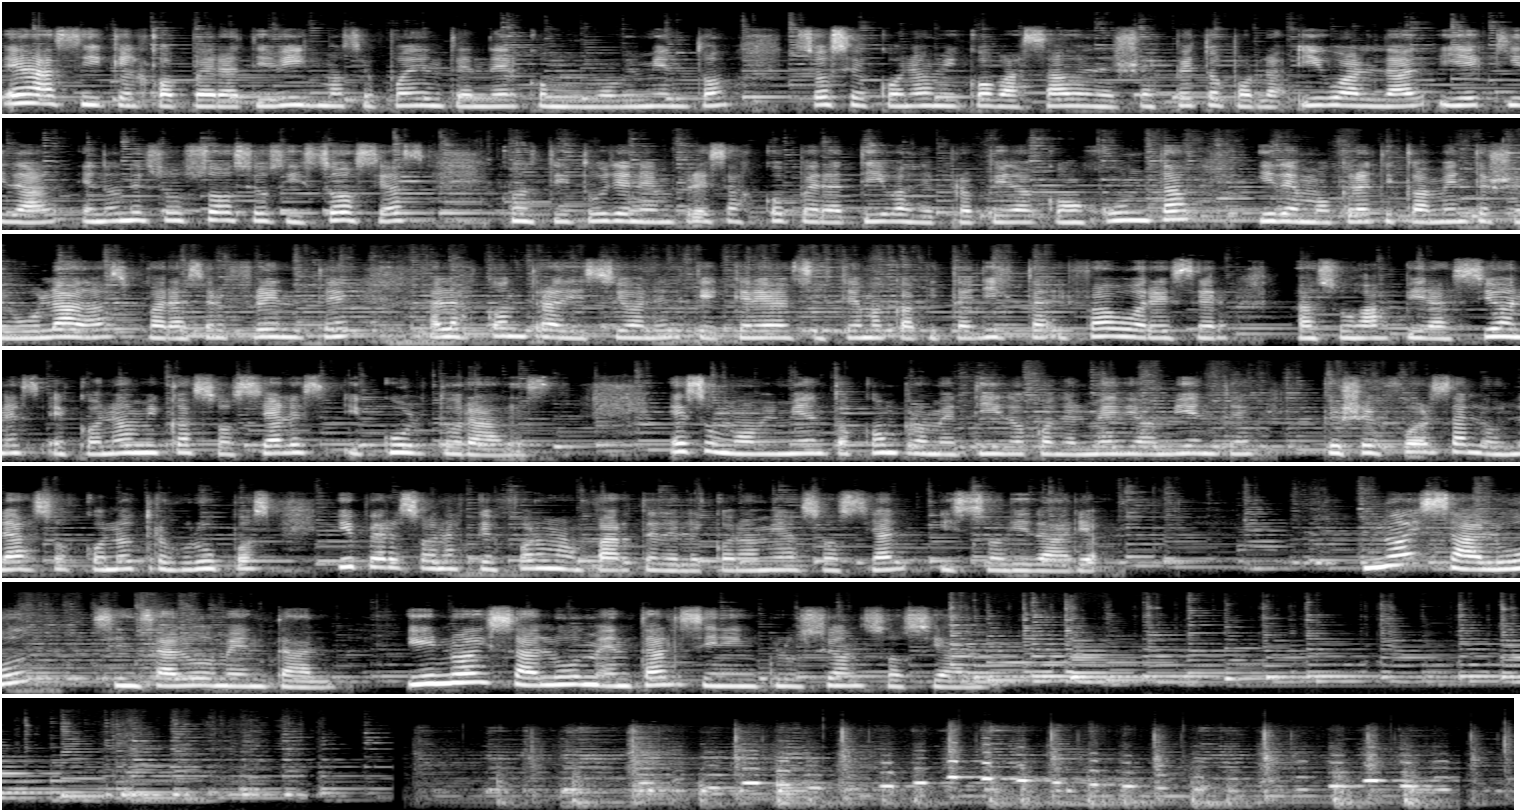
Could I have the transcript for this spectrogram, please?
Es así que el cooperativismo se puede entender como un movimiento socioeconómico basado en el respeto por la igualdad y equidad, en donde sus socios y socias constituyen empresas cooperativas de propiedad conjunta y democráticamente reguladas para hacer frente a las contradicciones que crea el sistema capitalista y favorecer a sus aspiraciones económicas, sociales y culturales. Es un movimiento comprometido con el medio ambiente que refuerza los lazos con otros grupos y personas que forman parte de la economía social y solidaria. No hay salud sin salud mental y no hay salud mental sin inclusión social.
